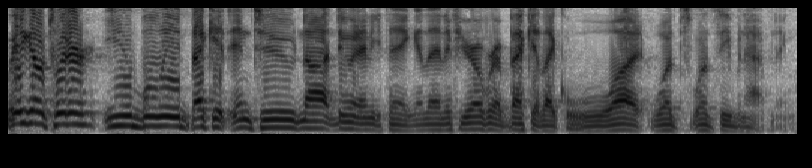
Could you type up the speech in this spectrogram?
way to go, Twitter. You bullied Beckett into not doing anything. And then if you're over at Beckett, like what what's what's even happening?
